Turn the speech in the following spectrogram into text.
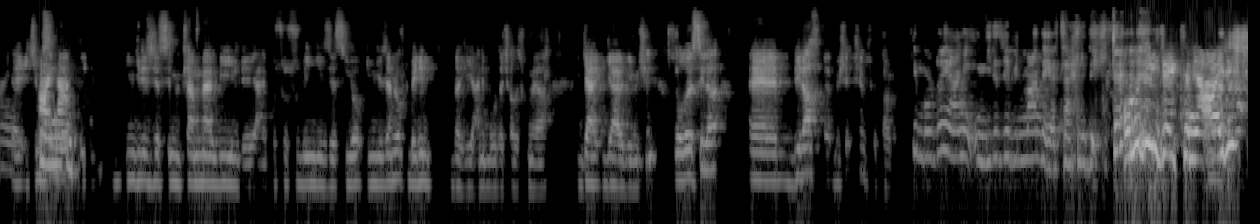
Aynen. E, ikimizin Aynen. de İngilizcesi mükemmel değildi. Yani kusursuz bir İngilizcesi yok. İngilizcem yok benim dahi yani burada çalışmaya gel, geldiğim için. Dolayısıyla e, biraz bir şey, şey mi pardon. Ki burada yani İngilizce bilmen de yeterli değil. Onu diyecektim ya. Evet. Irish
